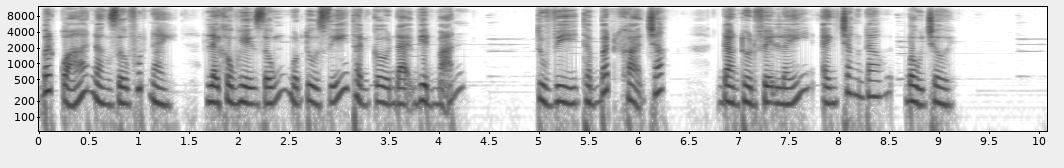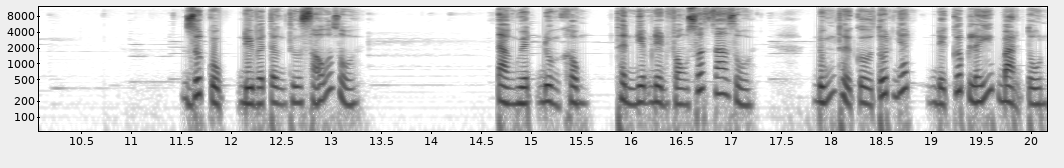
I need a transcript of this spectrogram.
Bất quá nàng giờ phút này lại không hề giống một tu sĩ thần cơ đại viên mãn. Tu vi thâm bất khả chắc, đang thuần phệ lấy ánh trăng đao bầu trời. Rốt cục đi vào tầng thứ sáu rồi. Tà Nguyệt đường không, thần niệm nền phóng xuất ra rồi. Đúng thời cơ tốt nhất để cướp lấy bản tôn.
